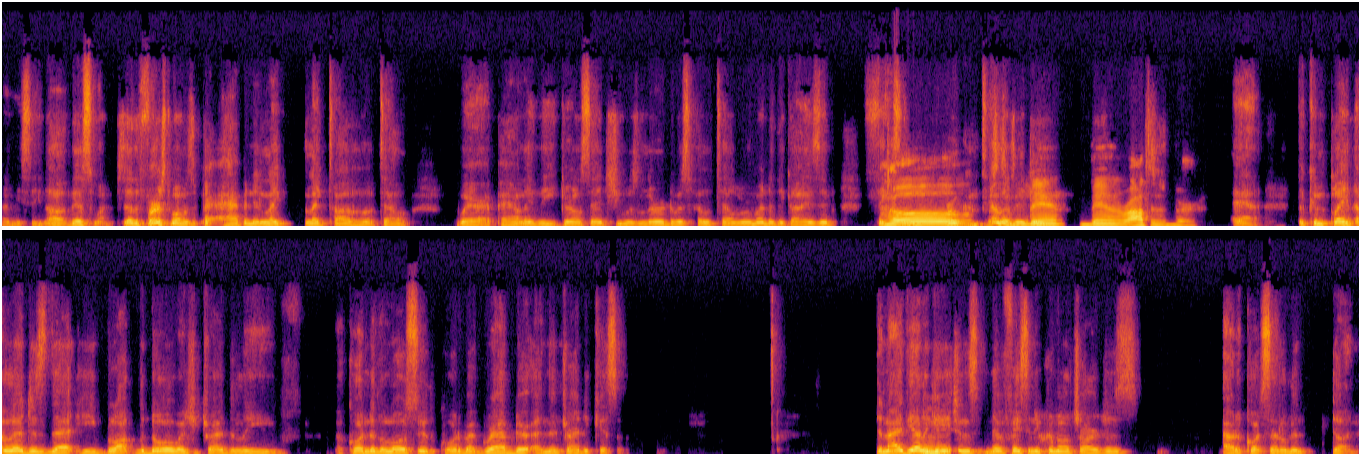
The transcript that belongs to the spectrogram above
let me see. Oh, this one. So the first one was happened in Lake Lake Tahoe Hotel, where apparently the girl said she was lured to his hotel room under the guise of fixing oh, television. Ben Ben Roethlisberger. Yeah. The complaint alleges that he blocked the door when she tried to leave. According to the lawsuit, the quarterback grabbed her and then tried to kiss her. Denied the hmm. allegations, mm. never faced any criminal charges, out of court settlement, done.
